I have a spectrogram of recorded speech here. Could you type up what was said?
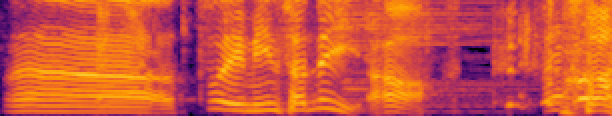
呃，罪名成立啊。啊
